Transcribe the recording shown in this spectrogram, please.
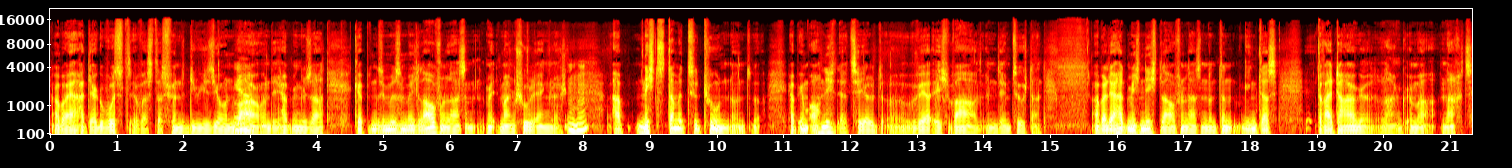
Aber er hat ja gewusst, was das für eine Division ja. war. Und ich habe ihm gesagt, Captain, Sie müssen mich laufen lassen mit meinem Schulenglisch. Mhm. Hab nichts damit zu tun. Und ich habe ihm auch nicht erzählt, äh, wer ich war in dem Zustand. Aber der hat mich nicht laufen lassen. Und dann ging das drei Tage lang, immer nachts.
